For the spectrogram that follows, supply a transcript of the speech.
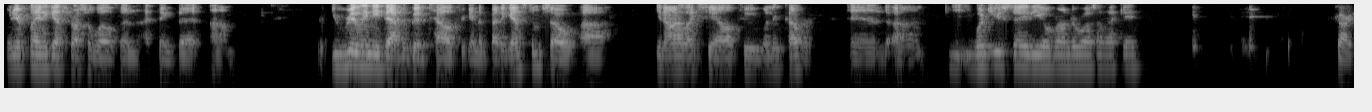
when you're playing against Russell Wilson, I think that um, you really need to have a good tell if you're going to bet against him. So, uh, you know, I like Seattle to win and cover. And um, what did you say the over under was on that game? sorry,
